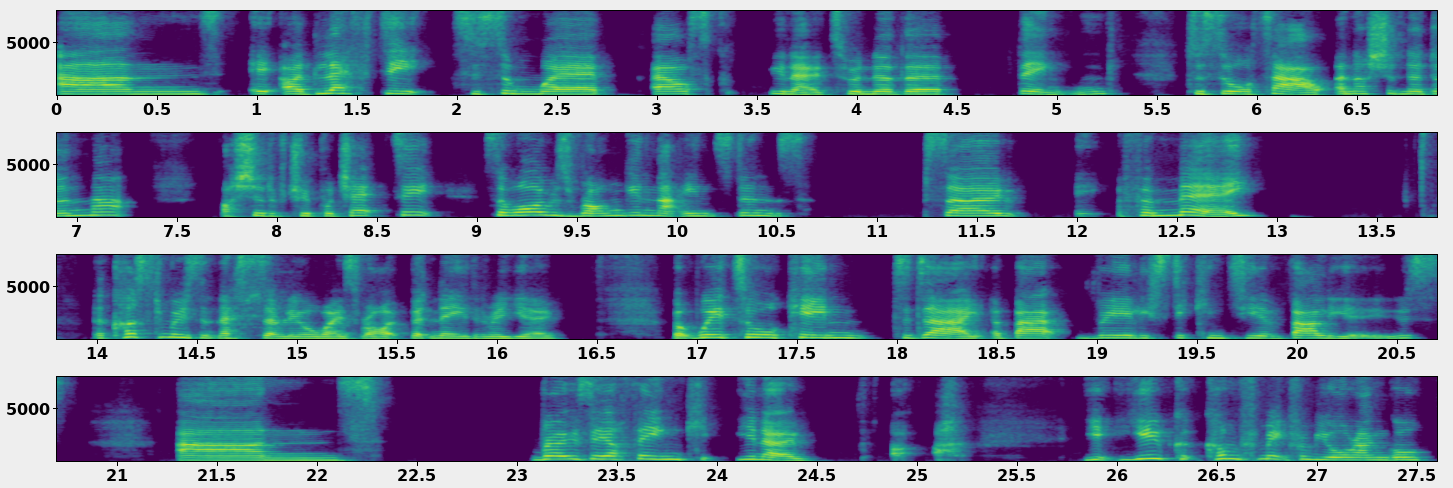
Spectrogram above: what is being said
And it, I'd left it to somewhere else, you know, to another thing to sort out. And I shouldn't have done that. I should have triple checked it. So I was wrong in that instance. So for me, the customer isn't necessarily always right, but neither are you. But we're talking today about really sticking to your values. And Rosie, I think, you know, uh, you, you could come from it from your angle.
